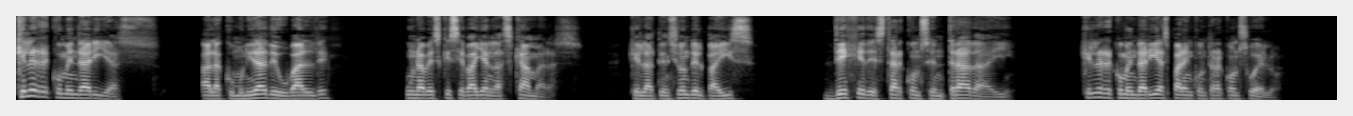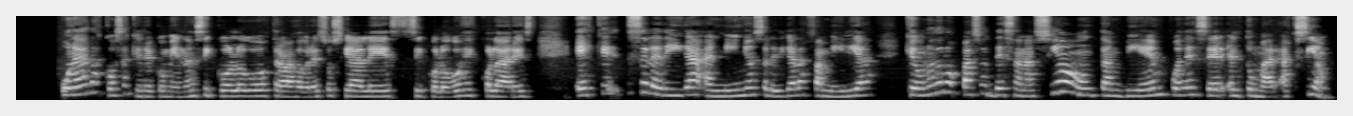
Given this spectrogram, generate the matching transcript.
¿Qué le recomendarías a la comunidad de Ubalde una vez que se vayan las cámaras, que la atención del país deje de estar concentrada ahí? ¿Qué le recomendarías para encontrar consuelo? Una de las cosas que recomiendan psicólogos, trabajadores sociales, psicólogos escolares, es que se le diga al niño, se le diga a la familia que uno de los pasos de sanación también puede ser el tomar acción.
